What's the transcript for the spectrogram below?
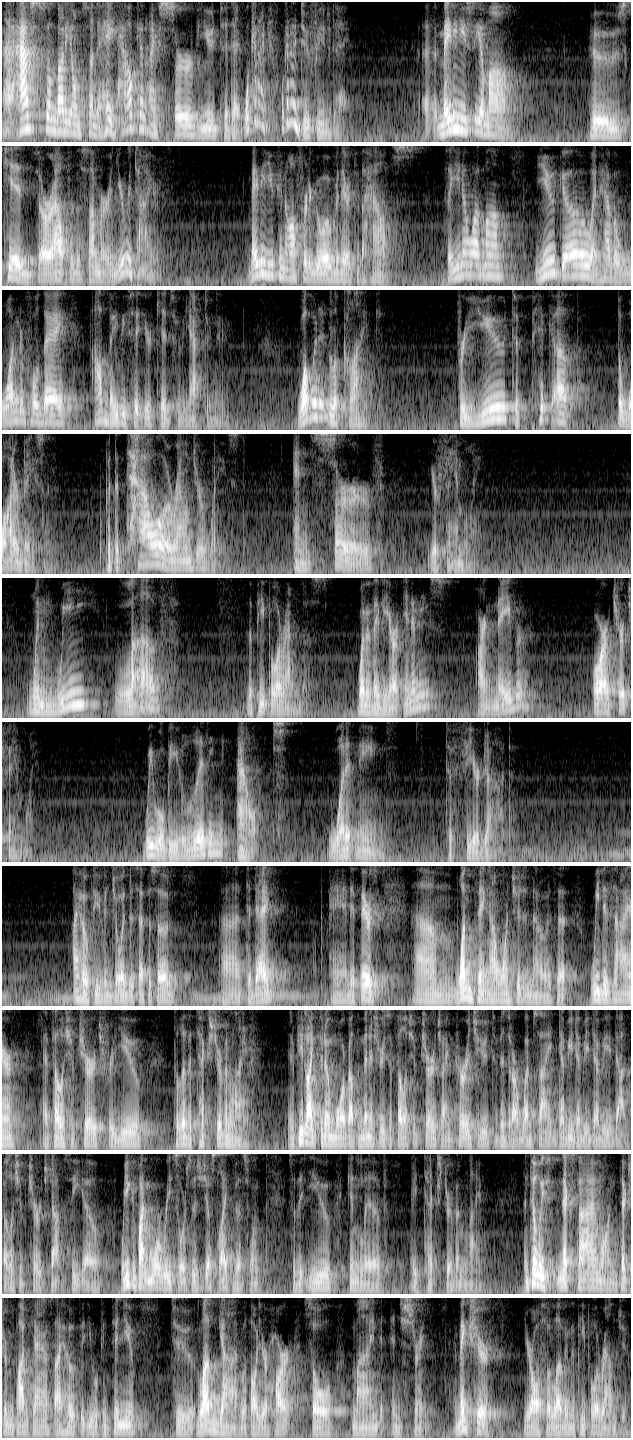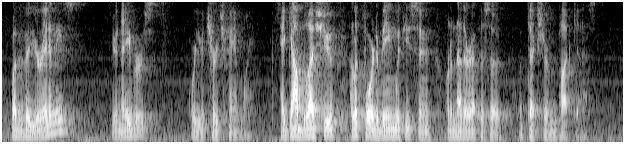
Ask somebody on Sunday, hey, how can I serve you today? What can I, what can I do for you today? Uh, maybe you see a mom whose kids are out for the summer and you're retired. Maybe you can offer to go over there to the house and say, you know what, mom? You go and have a wonderful day. I'll babysit your kids for the afternoon. What would it look like for you to pick up the water basin, put the towel around your waist, and serve your family? When we love the people around us, whether they be our enemies, our neighbor, or our church family, we will be living out what it means to fear God. I hope you've enjoyed this episode uh, today. And if there's um, one thing I want you to know is that we desire at Fellowship Church for you to live a text driven life And if you'd like to know more about the ministries of Fellowship Church, I encourage you to visit our website, www.fellowshipchurch.co, where you can find more resources just like this one so that you can live a text driven life. Until we next time on Text Driven Podcast, I hope that you will continue to love God with all your heart, soul, mind, and strength. And make sure you're also loving the people around you, whether they're your enemies, your neighbors, or your church family. Hey, God bless you. I look forward to being with you soon on another episode of Text Driven Podcast.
